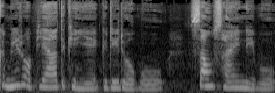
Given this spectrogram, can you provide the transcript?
ခမည်းတော်ဖျားသခင်ရဲ့ဂတိတော်ကိုစောင့်ဆိုင်နေဖို့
